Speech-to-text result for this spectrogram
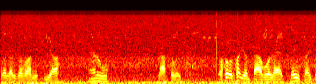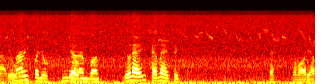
akarlak zavarni, szia! Hello! Látom, hogy valahol nagyon távol lehet, de itt vagy már, jó? Már itt vagyok, mindjárt nem van. Jó, ne, itt sem menj, hogy ne zavarja.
